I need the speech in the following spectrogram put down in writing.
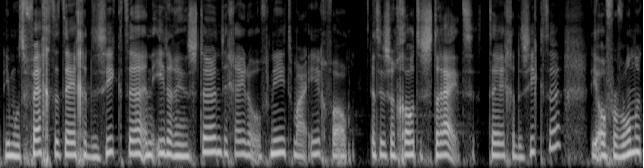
Die moet vechten tegen de ziekte en iedereen steunt diegene of niet. Maar in ieder geval, het is een grote strijd tegen de ziekte die overwonnen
